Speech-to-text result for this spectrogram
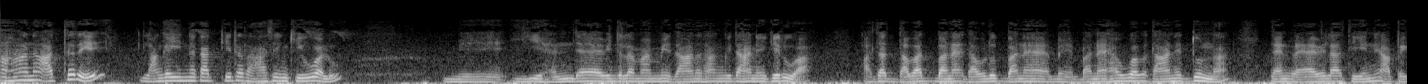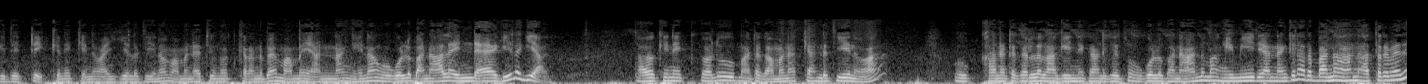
අහන අතරේ ළඟ ඉන්න කට්ටියට රහසෙන් කිව්වලු මේ ඊයේ හැන්දෑව ඉඳලා මම මේ දාන සංවිධානය කෙරුවා. අදත් දවස් බණ දවලුත් බණ මේ බණ ඇහුවා දානෙත් දුන්නා. දැන් රෑ වෙලා තියෙන්නේ අපේ ගෙදරට එක්කෙනෙක් එනවයි කියලා තියෙනවා. මම නැති වුණොත් කරන්න බෑ. මම යන්නම් එහෙනම් ඕගොල්ලෝ බණ අහලා එන්න ඈ කියලා ගියාලු. තව කෙනෙක් වළු මට ගමනක් යන්න තියෙනවා. ඔව් කනට කරලා ළඟ ඉන්න කෙනාට කියනවා ඕගොල්ලෝ බණ අහන්න මං හිමීට යන්නම් කියලා අර බණ අහන අතරමැද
